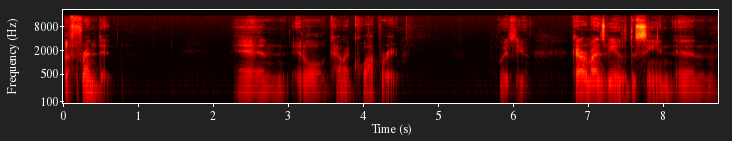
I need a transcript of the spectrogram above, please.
befriend it. And it'll kind of cooperate with you. Kind of reminds me of the scene in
